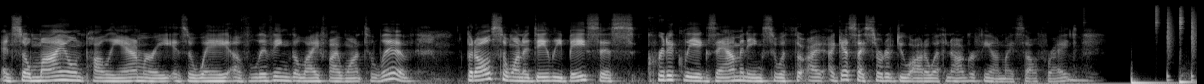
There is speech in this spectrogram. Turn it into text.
And so my own polyamory is a way of living the life I want to live but also on a daily basis, critically examining. So, with I, I, guess I sort of do autoethnography on myself, right? Mm-hmm.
